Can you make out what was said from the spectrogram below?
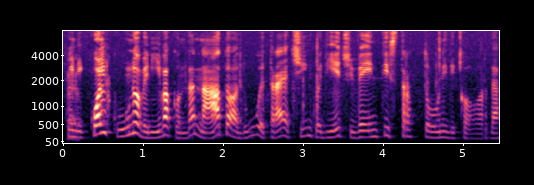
Quindi eh. qualcuno veniva condannato a 2, 3, 5, 10, 20 strattoni di corda.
